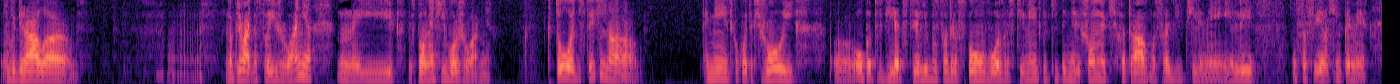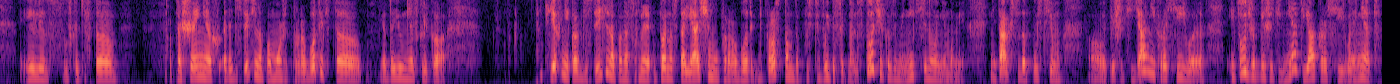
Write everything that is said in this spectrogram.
выбирала наплевать на свои желания и исполнять его желания. Кто действительно имеет какой-то тяжелый э, опыт в детстве, либо в подростковом возрасте, имеет какие-то нерешенные психотравмы с родителями или со сверстниками, или в каких-то отношениях, это действительно поможет проработать. Это я даю несколько техник, как действительно по-настоящему проработать. Не просто там, допустим, выписать на листочек и заменить синонимами. Не так, что, допустим, э, вы пишете «я некрасивая», и тут же пишете «нет, я красивая». Нет,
